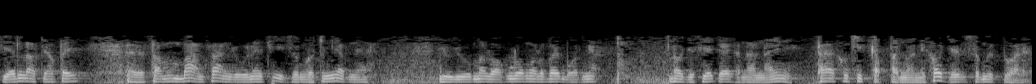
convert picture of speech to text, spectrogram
ษียณเราจะไปทำบ้านสร้างอยู่ในที่สงบเงียบเนี่ย อยู่ๆมาหลอกลวงเราไปหมดเนี่ย เราจะเสียใจขนาดไหน ถ้าเขาคิดกลับปันมานี่เขาจะสำนึกตัวเลย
